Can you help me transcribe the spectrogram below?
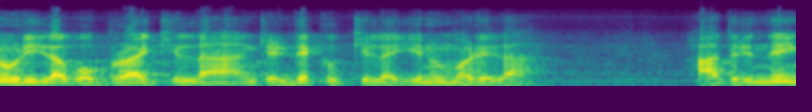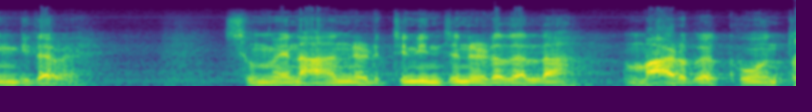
ನೋಡಿಲ್ಲ ಗೊಬ್ಬರ ಹಾಕಿಲ್ಲ, ಗೆಡ್ಡೆ ಕುಕ್ಕಿಲ್ಲ, ಏನೂ ಮಾಡಿಲ್ಲ. ಆದ್ರಿಂದ ಹಿಂಗಿದಾವೆ? ಸುಮ್ಮನೆ ನಾನು ನೆಡ್ತೀನಿ ಅಂತ ನೆಡೋದಲ್ಲ, ಮಾಡಬೇಕು ಅಂತ.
